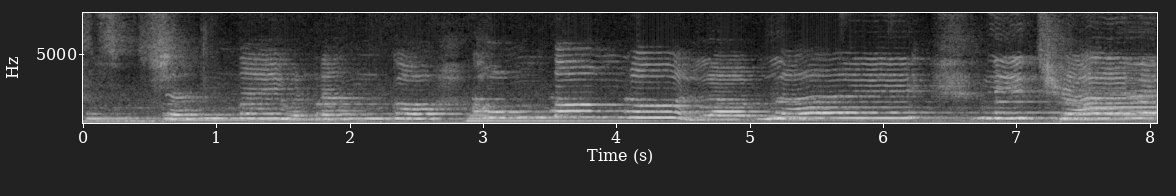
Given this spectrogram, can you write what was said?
ส่วนฉันในวันนั้นก็คงต้องนอนหลับไหลนิทราและ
